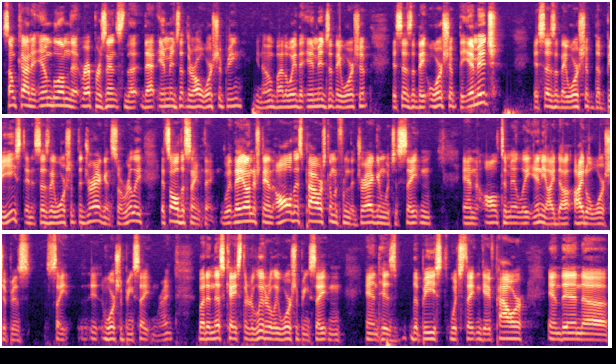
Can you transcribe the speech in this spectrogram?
some kind of emblem that represents the, that image that they're all worshiping. You know, by the way, the image that they worship, it says that they worship the image it says that they worship the beast and it says they worship the dragon. So really, it's all the same thing. They understand all this power is coming from the dragon, which is Satan, and ultimately any idol worship is worshiping Satan, right? But in this case, they're literally worshiping Satan and his the beast, which Satan gave power, and then uh,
